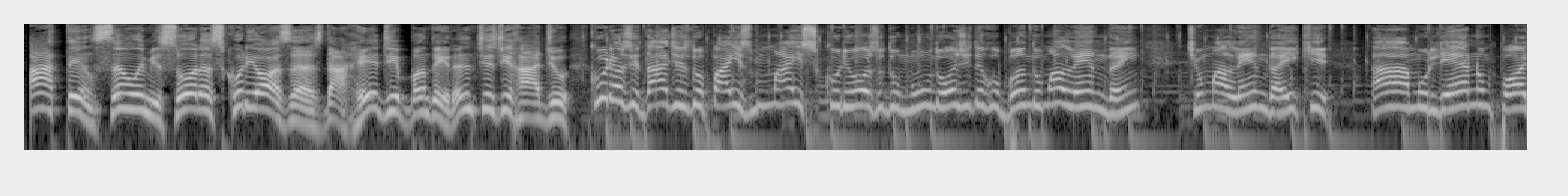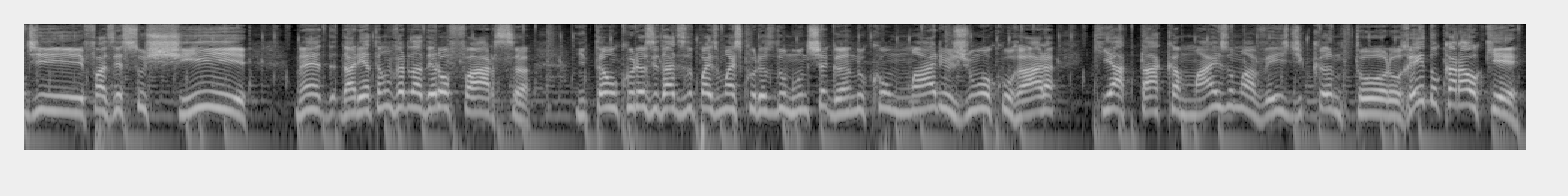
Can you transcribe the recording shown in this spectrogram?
Atenção, emissoras curiosas da Rede Bandeirantes de Rádio. Curiosidades do país mais curioso do mundo, hoje derrubando uma lenda, hein? Tinha uma lenda aí que a mulher não pode fazer sushi, né? Daria até um verdadeiro farsa. Então, curiosidades do país mais curioso do mundo chegando com Mário Jun Okuhara, que ataca mais uma vez de cantor, o rei do karaokê.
